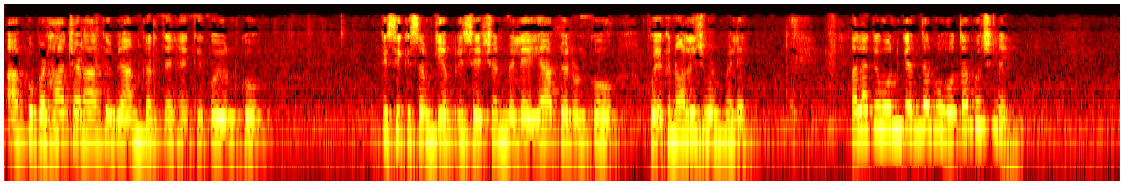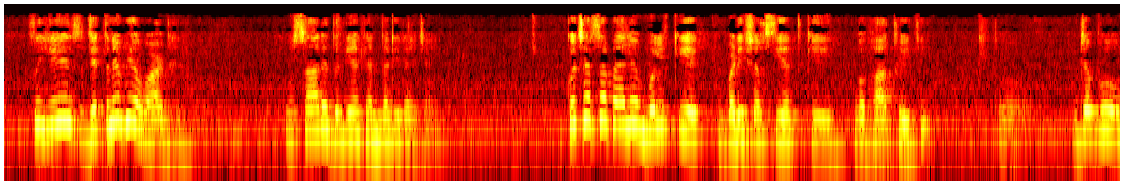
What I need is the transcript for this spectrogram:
آپ کو بڑھا چڑھا کے بیان کرتے ہیں کہ کوئی ان کو کسی قسم کی اپریسیشن ملے یا پھر ان کو کوئی اکنالجمنٹ ملے۔ حالانکہ وہ ان کے اندر وہ ہوتا کچھ نہیں۔ تو یہ جتنے بھی اوارڈ ہیں، وہ سارے دنیا کے اندر ہی رہ جائیں۔ گے کچھ عرصہ پہلے ملک کی ایک بڑی شخصیت کی وفات ہوئی تھی۔ تو جب وہ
